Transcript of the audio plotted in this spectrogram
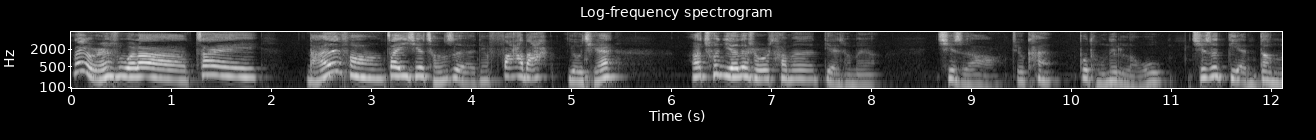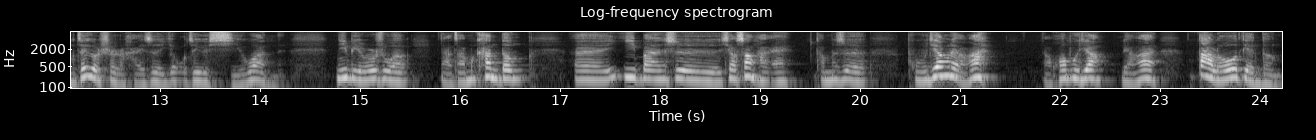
那有人说了，在南方，在一些城市，你发达有钱啊，春节的时候他们点什么呀？其实啊，就看。不同的楼，其实点灯这个事儿还是有这个习惯的。你比如说啊，咱们看灯，呃，一般是像上海，他们是浦江两岸啊，黄浦江两岸大楼点灯。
